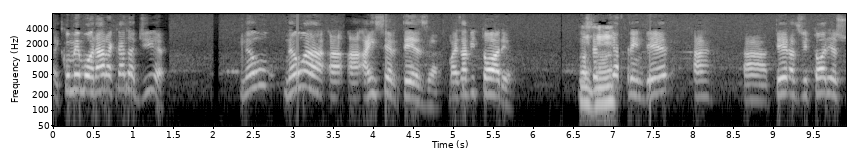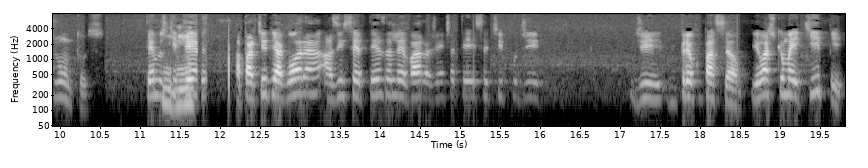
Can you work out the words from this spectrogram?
é, comemorar a cada dia não não a, a, a incerteza, mas a vitória. Nós uhum. temos que aprender a, a ter as vitórias juntos. Temos uhum. que ter, a partir de agora, as incertezas levaram a gente a ter esse tipo de, de preocupação. E eu acho que uma equipe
